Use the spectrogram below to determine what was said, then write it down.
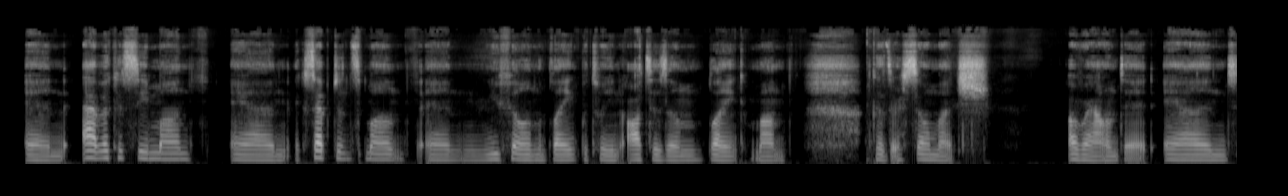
and Advocacy Month and Acceptance Month, and you fill in the blank between Autism blank month because there's so much around it. And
